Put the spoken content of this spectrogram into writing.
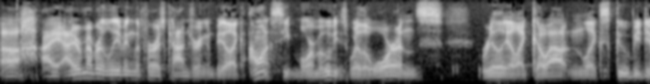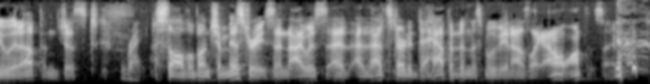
uh, I, I remember leaving the first Conjuring and be like, I want to see more movies where the Warrens really like go out and like Scooby Doo it up and just Right. solve a bunch of mysteries. And I was uh, uh, that started to happen in this movie, and I was like, I don't want this anymore.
